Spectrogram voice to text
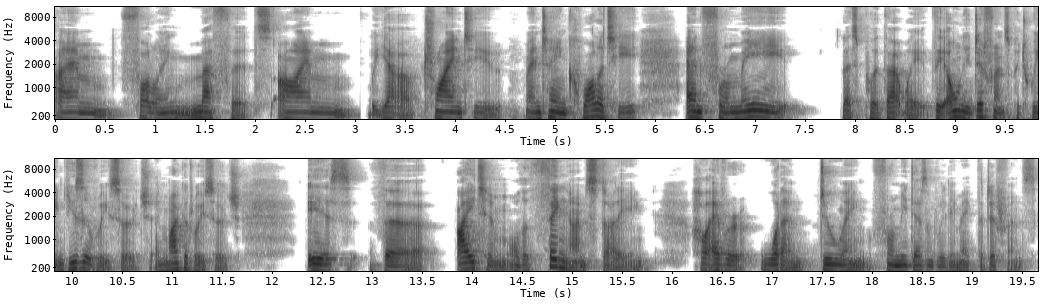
I'm following methods. I'm yeah trying to maintain quality. And for me let's put it that way the only difference between user research and market research is the item or the thing i'm studying. However what i'm doing for me doesn't really make the difference.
